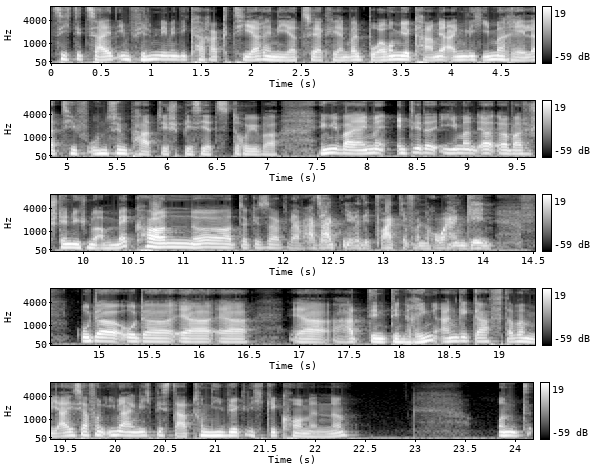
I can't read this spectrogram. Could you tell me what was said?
sich die Zeit im Film nehmen, die Charaktere näher zu erklären, weil Boromir kam ja eigentlich immer relativ unsympathisch bis jetzt drüber. Irgendwie war er immer entweder jemand, er, er war ständig nur am Meckern, ne, hat er gesagt, ja, sollten über die Pforte von Rohan gehen? Oder, oder er, er, er hat den, den Ring angegafft, aber mehr ist ja von ihm eigentlich bis dato nie wirklich gekommen. Ne? Und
